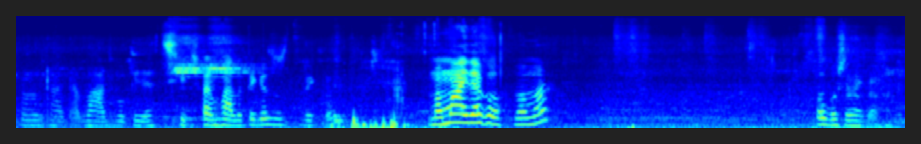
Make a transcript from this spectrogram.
চলো ভাত বকে যাচ্ছি। সবাই ভালো থেকে, সুস্থ থেকো। মামা এই দেখো। মামা? ও বসে থাকবে এখন।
